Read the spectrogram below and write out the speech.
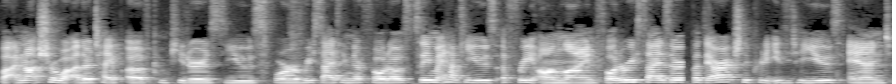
but I'm not sure what other type of computers use for resizing their photos. So you might have to use a free online photo resizer, but they are actually pretty easy to use and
